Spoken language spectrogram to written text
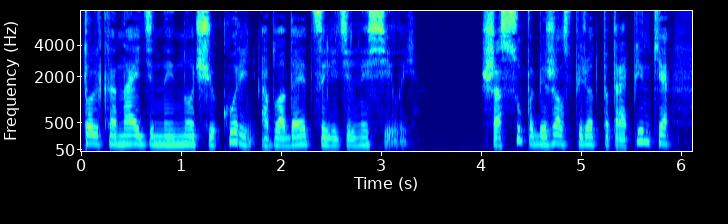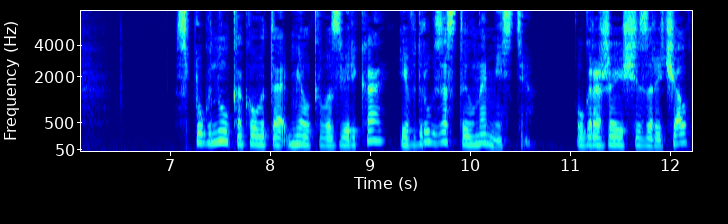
только найденный ночью корень обладает целительной силой. Шассу побежал вперед по тропинке, спугнул какого-то мелкого зверька и вдруг застыл на месте. Угрожающе зарычал,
